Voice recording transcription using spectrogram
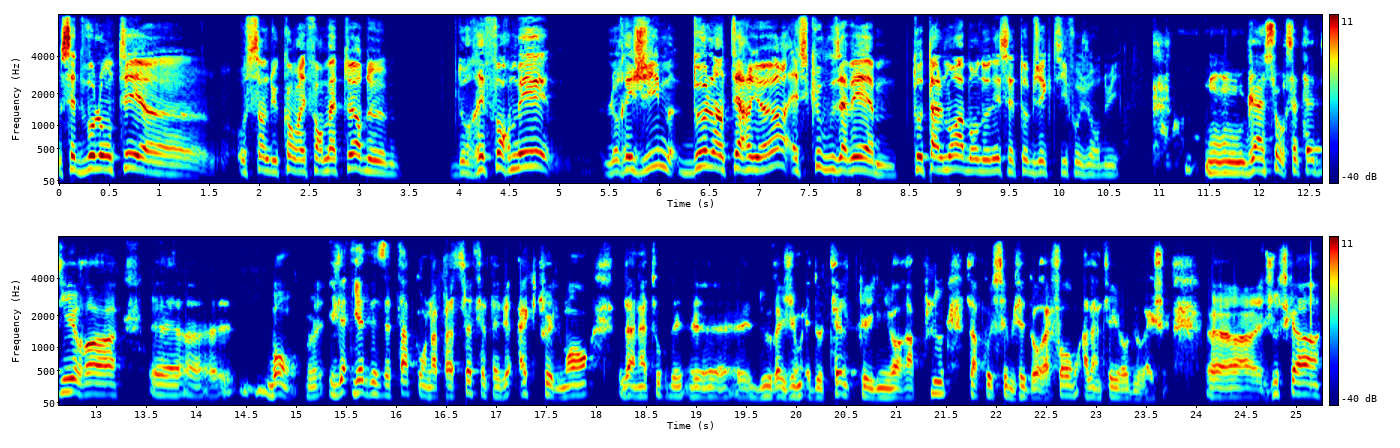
cette volonté euh, au sein du camp réformateur de, réformer le régime de l'intérieur. Est-ce que vous avez euh, totalement abandonné cet objectif aujourd'hui? Bien sûr, c'est-à-dire, euh, euh, bon, il y, a, des étapes qu'on a passées, c'est-à-dire actuellement, la nature de, euh, du régime est de telle qu'il n'y aura plus la possibilité de réforme à l'intérieur du régime. Euh, Jusqu'à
